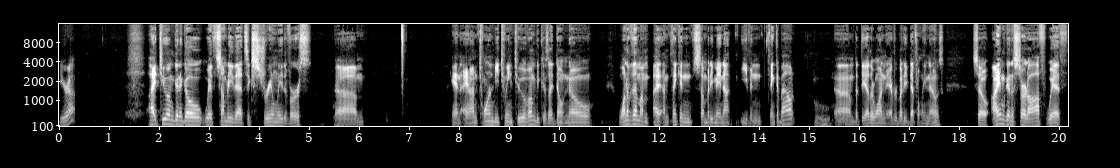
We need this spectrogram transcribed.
you're up. I too am going to go with somebody that's extremely diverse. Um, and and I'm torn between two of them because I don't know. One of them, I'm I, am i am thinking somebody may not even think about, um, but the other one everybody definitely knows. So I am going to start off with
